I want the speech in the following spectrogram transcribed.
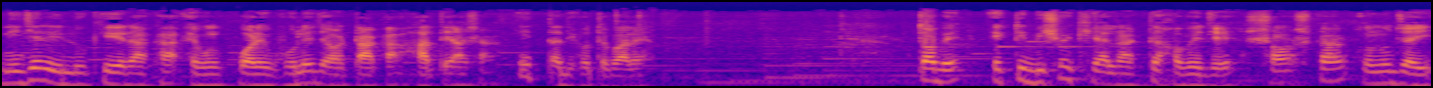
নিজেরই লুকিয়ে রাখা এবং পরে ভুলে যাওয়া টাকা হাতে আসা ইত্যাদি হতে পারে। তবে একটি বিষয় খেয়াল রাখতে হবে যে সংস্কার অনুযায়ী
